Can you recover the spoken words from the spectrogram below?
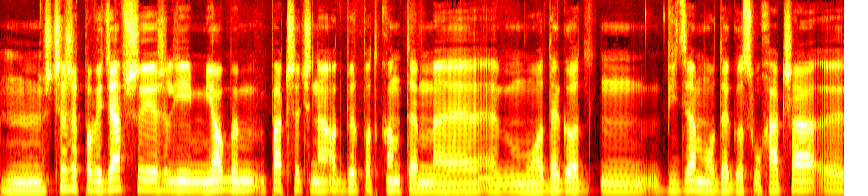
Mm, szczerze powiedziawszy, jeżeli miałbym patrzeć na odbiór pod kątem e, młodego mm, widza, młodego słuchacza, e,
